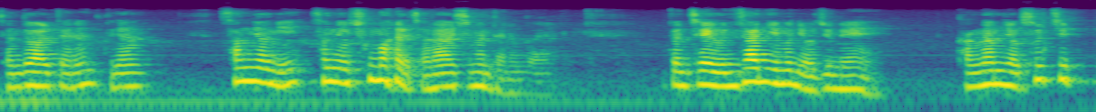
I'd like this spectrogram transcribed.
전도할 때는 그냥 성령이 성령 충만을 전하시면 되는 거예요. 일단 제 은사님은 요즘에 강남역 술집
